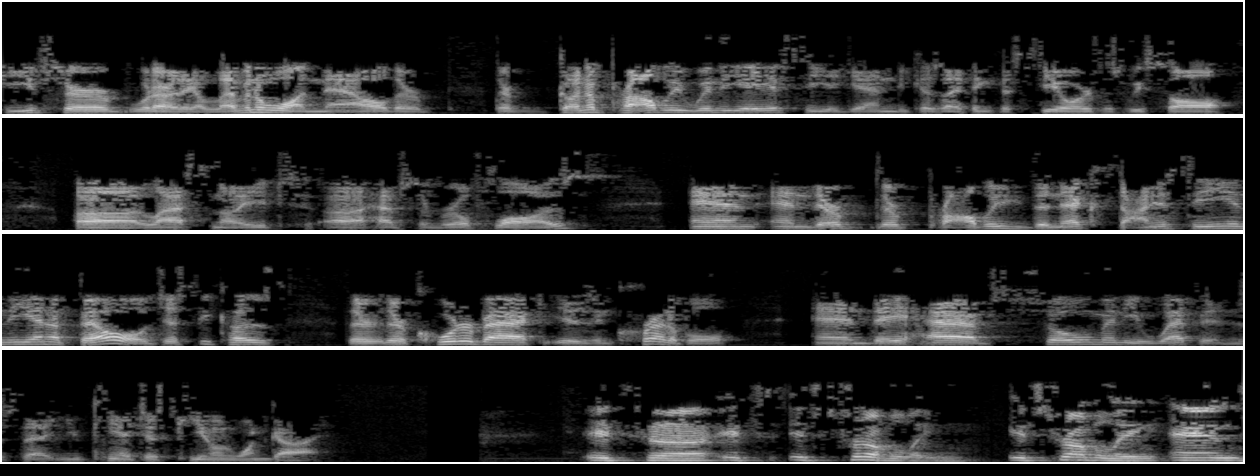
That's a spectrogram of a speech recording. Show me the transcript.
Chiefs are what are they eleven to one now? They're they're gonna probably win the AFC again because I think the Steelers, as we saw uh, last night, uh, have some real flaws and and they're they're probably the next dynasty in the NFL just because their their quarterback is incredible and they have so many weapons that you can't just key on one guy. it's uh, it's it's troubling. It's troubling. And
